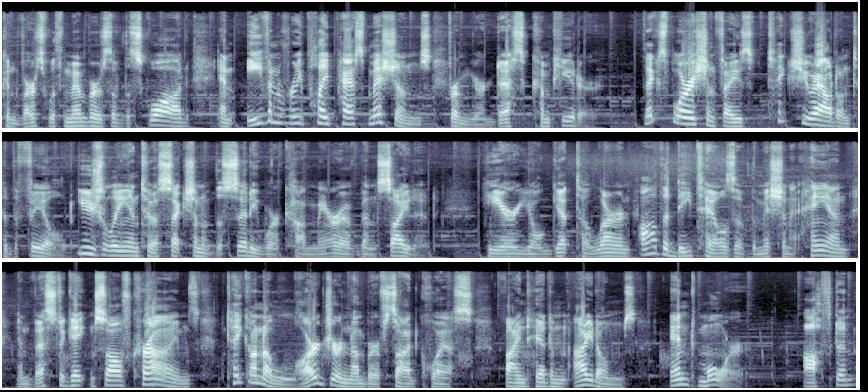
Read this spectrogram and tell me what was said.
converse with members of the squad, and even replay past missions from your desk computer. The exploration phase takes you out onto the field, usually into a section of the city where Chimera have been sighted. Here, you'll get to learn all the details of the mission at hand, investigate and solve crimes, take on a larger number of side quests, find hidden items, and more. Often,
